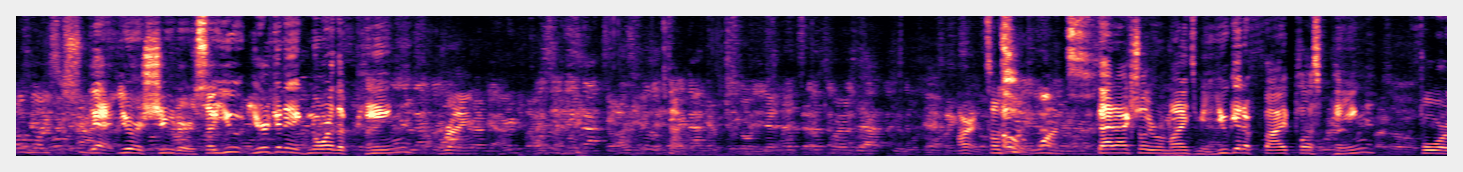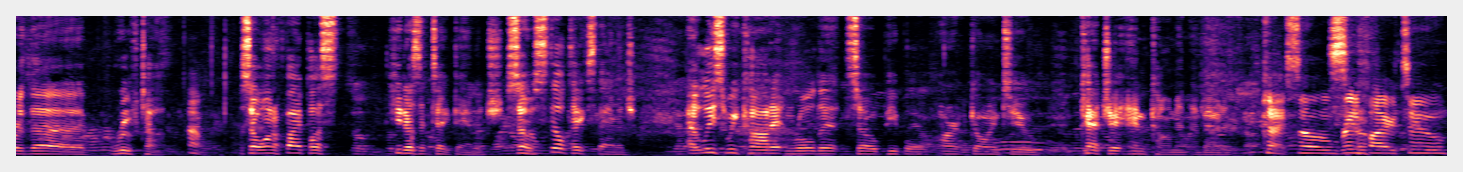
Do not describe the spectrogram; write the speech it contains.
Oh no, he's a shooter. Yeah, you're a shooter. So you you're gonna ignore the ping. Right. All right, so I'll shoot Oh. once. That actually reminds me. You get a five plus ping for the rooftop. Oh, So on a five plus, he doesn't take damage. So still takes damage. At least we caught it and rolled it, so people aren't going to catch it and comment about it. okay. So rate of fire two,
